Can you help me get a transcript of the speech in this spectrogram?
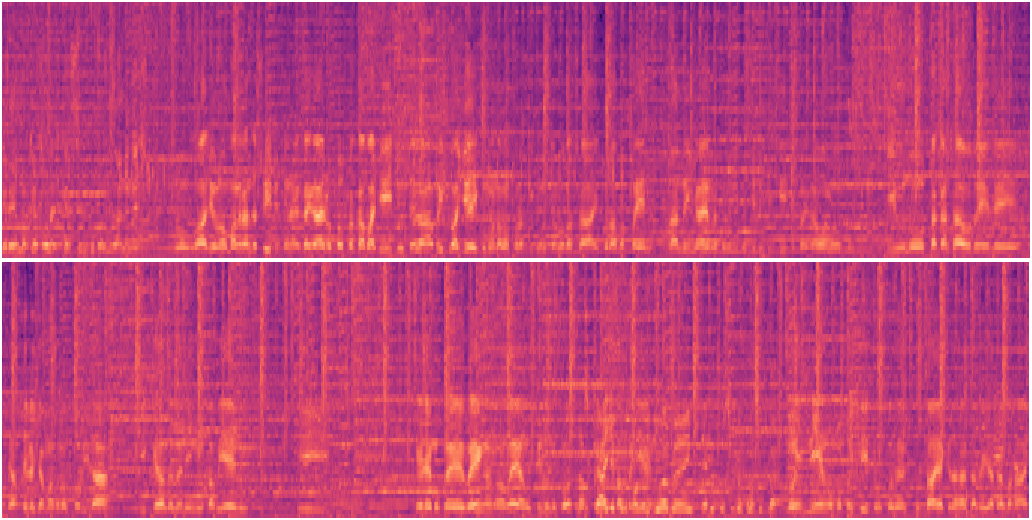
queremos que, que el síndico ayudar en eso. Los, los más grandecitos tienen que cargar los otros caballitos. Usted ha visto ayer como andaban por aquí con estos lodazales, esto daba pena. La niña hembra con los muchachitos chiquitos cargaba al hombre. Y uno está cansado de hacerle llamado a la autoridad y quedan de venir, nunca vienen y queremos que vengan a ver a auxilio nosotros. Las calles, pero cuando llueve es imposible transitar. No, ni en los motorcitos puede cruzar, hay que dejar de ir a trabajar.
